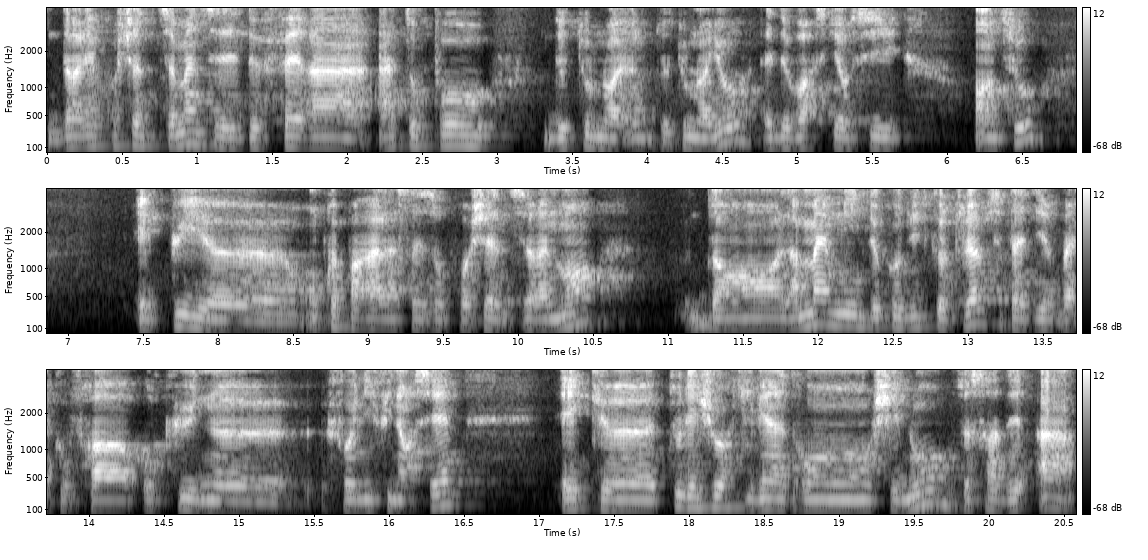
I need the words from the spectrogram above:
Dans les prochaines semaines, c'est de faire un, topo de tout, le noyau, et de voir ce qu'il y a aussi en dessous. Et puis, euh, on préparera la saison prochaine sereinement dans la même ligne de conduite que le club, c'est-à-dire ben, qu'on fera aucune euh, folie financière et que tous les joueurs qui viendront chez nous, ce sera des 1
